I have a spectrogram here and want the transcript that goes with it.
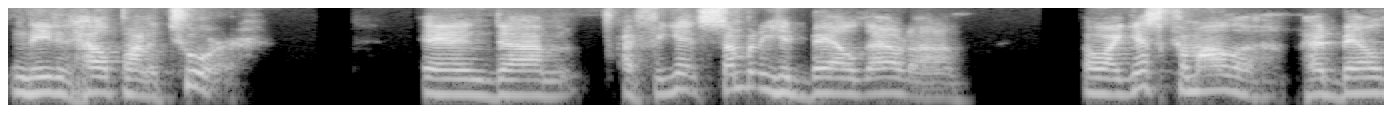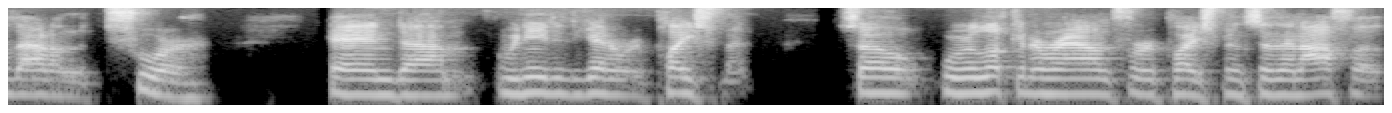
needed help on a tour. And um, I forget, somebody had bailed out on him. Oh, I guess Kamala had bailed out on the tour and um, we needed to get a replacement. So we were looking around for replacements, and then Afa,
